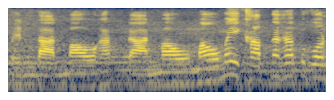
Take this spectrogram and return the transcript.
เป็นด่านเมาครับ ด่านเมาเมาไม่ขับนะครับทุกคน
